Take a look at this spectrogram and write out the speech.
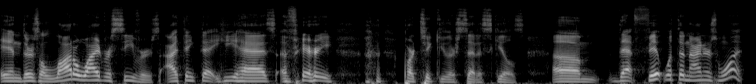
And there's a lot of wide receivers. I think that he has a very particular set of skills um, that fit what the Niners want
